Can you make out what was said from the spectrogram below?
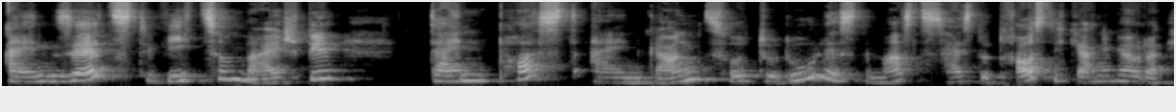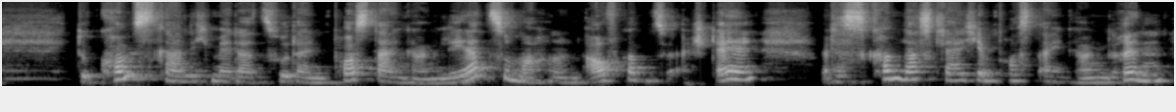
einsetzt, wie zum Beispiel deinen Posteingang zur To-Do-Liste machst. Das heißt, du traust dich gar nicht mehr oder du kommst gar nicht mehr dazu, deinen Posteingang leer zu machen und Aufgaben zu erstellen. Weil das kommt das gleich im Posteingang drin.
